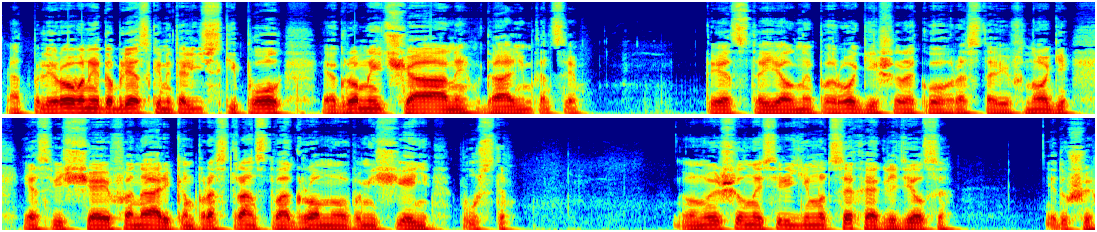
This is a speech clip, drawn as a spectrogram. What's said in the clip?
отполированный до блеска металлический пол и огромные чаны в дальнем конце. Тед стоял на пороге, широко расставив ноги и освещая фонариком пространство огромного помещения. Пусто. Он вышел на середину цеха и огляделся. Ни души.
